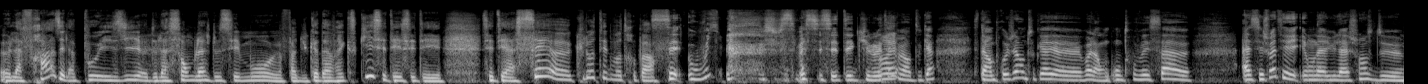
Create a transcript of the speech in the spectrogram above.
la phrase et la poésie de l'assemblage de ces mots, euh, enfin du cadavre exquis. C'était c'était c'était assez euh, culotté de votre part. C'est oui. Je sais pas si c'était culotté, ouais. mais en tout cas, c'était un projet. En tout cas, euh, voilà, on, on, trouvait ça assez chouette et, et, on a eu la chance de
